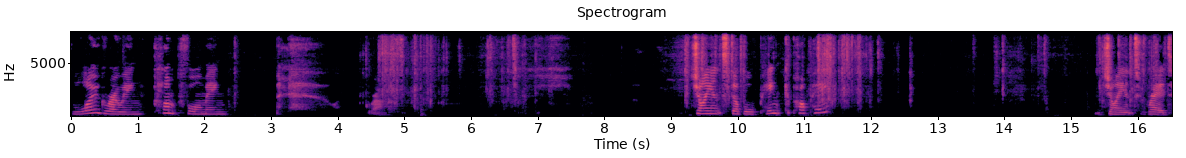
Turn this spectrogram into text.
low growing, clump forming blue grass. giant double pink poppy, giant red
